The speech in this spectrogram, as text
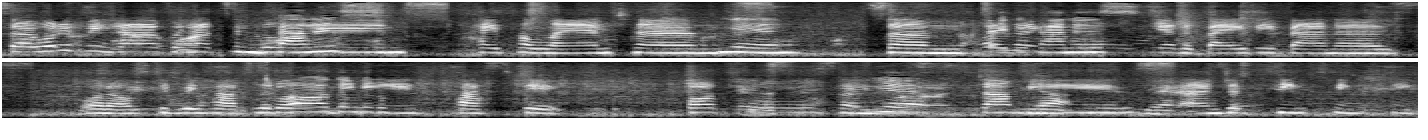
So what did we have? We had some Banners. balloons, paper lanterns, Yeah. some Baby oh, are banners. Yeah, the baby banners. What else did we have? Little Oh, mini plastic bottles and Yeah. dummies Yeah. and just pink, pink, pink.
